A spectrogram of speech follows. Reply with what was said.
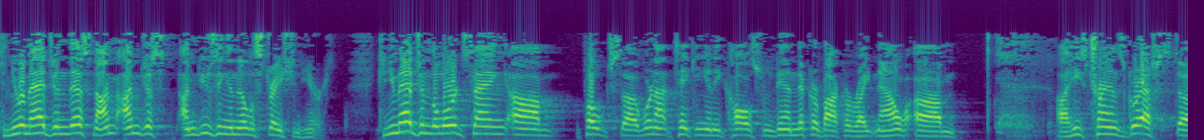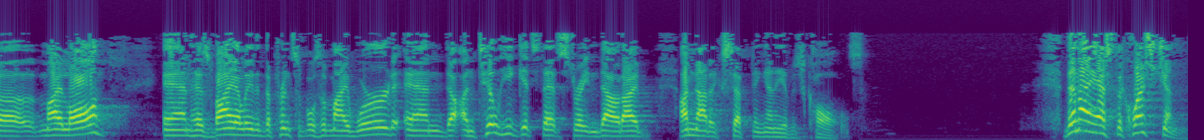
Can you imagine this? Now I'm, I'm just, I'm using an illustration here. Can you imagine the Lord saying, um, folks, uh, we're not taking any calls from Dan Knickerbocker right now. Um, uh, he's transgressed uh, my law and has violated the principles of my word, and uh, until he gets that straightened out, I, I'm not accepting any of his calls. Then I ask the question,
